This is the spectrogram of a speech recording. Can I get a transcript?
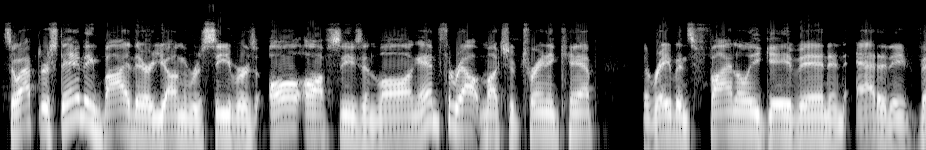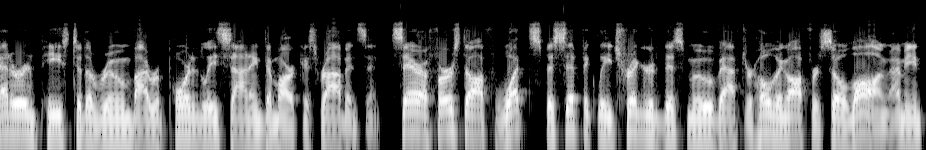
So, after standing by their young receivers all offseason long and throughout much of training camp, the Ravens finally gave in and added a veteran piece to the room by reportedly signing Demarcus Robinson. Sarah, first off, what specifically triggered this move after holding off for so long? I mean,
